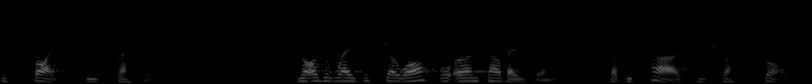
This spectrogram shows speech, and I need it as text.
despite these pressures, not as a way to show off or earn salvation, but because he trusts God.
